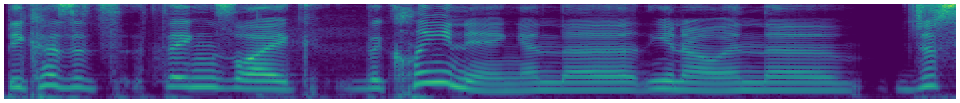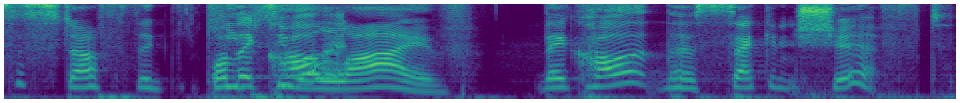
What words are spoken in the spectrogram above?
because it's things like the cleaning and the you know and the just the stuff that keeps Well, they you call it- alive They call it the second shift.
